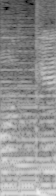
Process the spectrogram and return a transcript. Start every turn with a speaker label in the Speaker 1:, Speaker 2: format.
Speaker 1: one year.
